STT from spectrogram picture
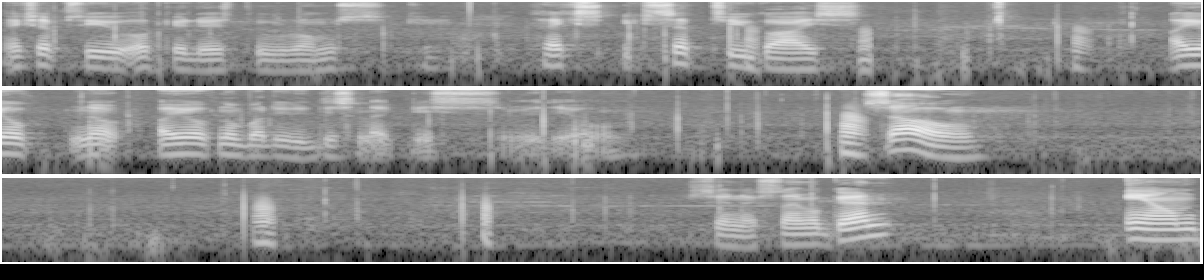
Except to you. Okay, there's two rooms. Okay. Except to you guys. I hope no. I hope nobody dislike this video. So. See you next time again. And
